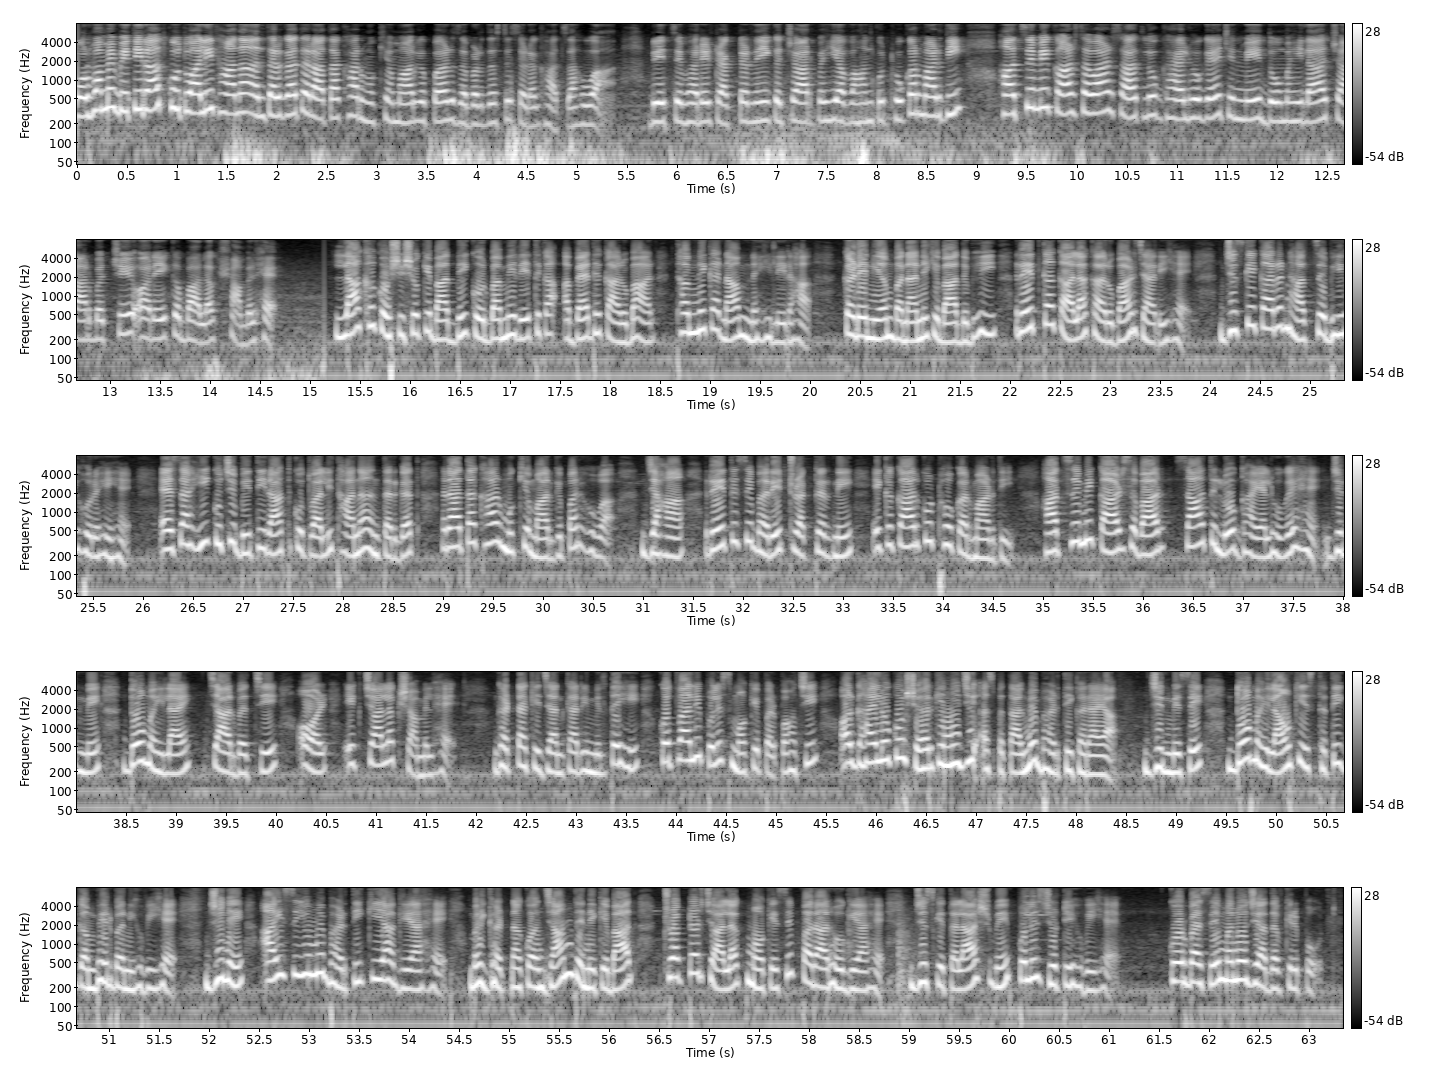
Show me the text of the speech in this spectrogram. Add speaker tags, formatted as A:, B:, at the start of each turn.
A: कोरबा में बीती रात कोतवाली थाना अंतर्गत राताखार मुख्य मार्ग पर ज़बरदस्त सड़क हादसा हुआ। रेत से भरे ट्रैक्टर ने एक चार पहिया वाहन को ठोकर मार दी। हादसे में कार सवार सात लोग घायल हो गए, जिनमें दो महिला, चार बच्चे और एक बालक शामिल है।
B: लाख कोशिशों के बाद भी कोरबा में रेत का अवैध कारोबार थमने का नाम नहीं ले रहा। कड़े नियम बनाने के बाद भी रेत का काला कारोबार जारी है, जिसके कारण हादसे भी हो रहे हैं। ऐसा ही कुछ बीती रात कोतवाली थाना अंतर्गत राताखार मुख्य मार्ग पर हुआ, जहाँ रेत से भरे ट्रैक्टर ने एक कार को ठोकर मार दी। हादसे में कार सवार सात लोग घायल हो गए हैं, जिनमें दो महिलाएँ, चार बच्चे और एक चालक शामिल है। घटना की जानकारी मिलते ही कोतवाली पुलिस मौके पर पहुँची और घायलों को शहर के निजी अस्पताल में भर्ती कराया, जिनमें से दो महिलाओं की स्थिति गंभीर बनी हुई है, जिन्हें आईसीयू में भर्ती किया गया है। वही घटना को अंजाम देने के बाद ट्रैक्टर चालक मौके से फरार हो गया है, जिसकी तलाश में पुलिस जुटी हुई है। कोरबा से मनोज यादव की रिपोर्ट।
